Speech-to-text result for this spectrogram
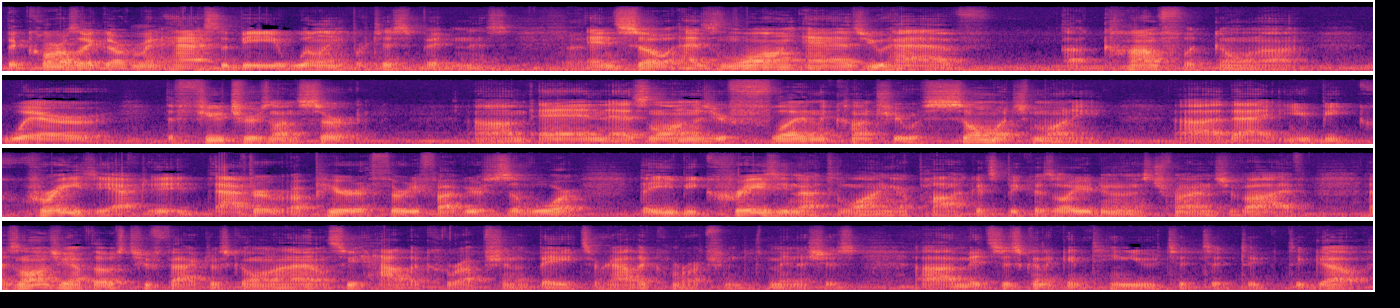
the Karzai government has to be a willing participant in this, right. and so as long as you have a conflict going on where the future is uncertain, um, and as long as you're flooding the country with so much money uh, that you'd be crazy after after a period of 35 years of civil war that you'd be crazy not to line your pockets because all you're doing is trying to survive. As long as you have those two factors going on, I don't see how the corruption abates or how the corruption diminishes. Um, it's just going to continue to, to, to, go.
